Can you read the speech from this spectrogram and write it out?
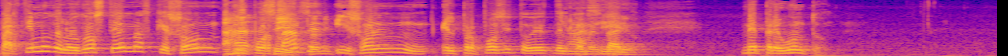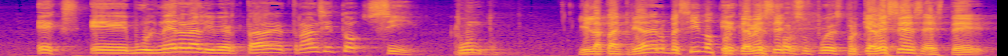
partimos de los dos temas que son importantes y son el propósito del comentario. Me pregunto, ex, eh, vulnera la libertad de tránsito, sí, punto. Y la tranquilidad de los vecinos, porque a veces, por supuesto. porque a veces, este,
